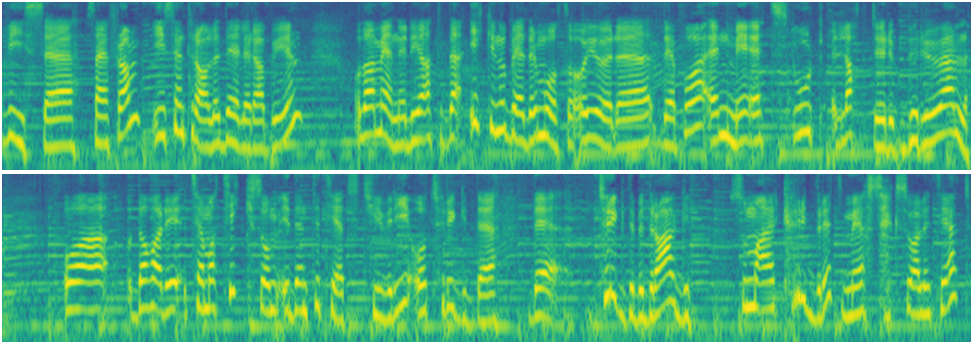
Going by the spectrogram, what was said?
vise seg fram i sentrale deler av byen. Og da mener de at det er ikke noe bedre måte å gjøre det på enn med et stort latterbrøl. Og da har de tematikk som identitetstyveri og trygde, det, trygdebedrag, som er krydret med seksualitet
